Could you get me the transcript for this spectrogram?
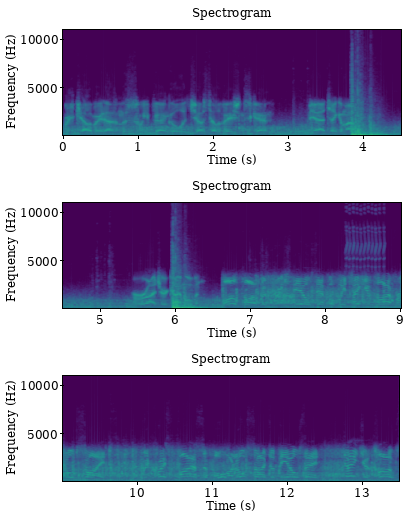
Recalibrate azimuth sweep angle, adjust elevation scan. Yeah, take him out. Roger, guy moving. Wildfire, we've reached the LZ, but we're taking fire from all sides. Request fire support on all sides of the LZ. Danger close.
